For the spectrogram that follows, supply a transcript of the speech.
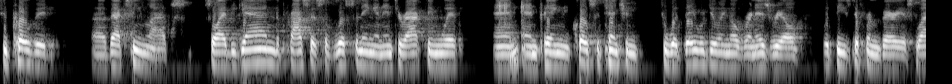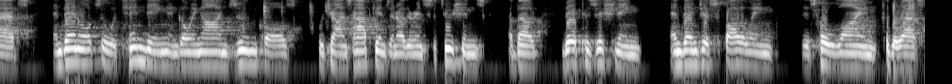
to COVID uh, vaccine labs. So I began the process of listening and interacting with and, and paying close attention to what they were doing over in Israel with these different various labs. And then also attending and going on Zoom calls with Johns Hopkins and other institutions about their positioning, and then just following this whole line for the last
